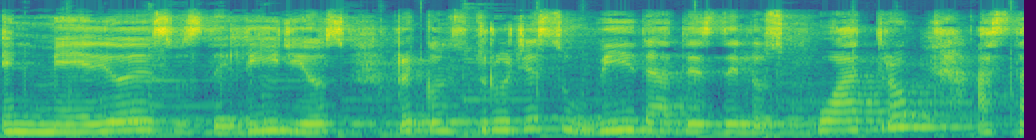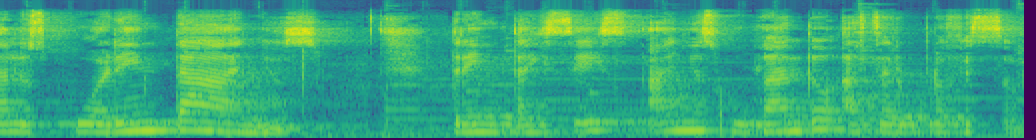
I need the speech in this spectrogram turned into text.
En medio de sus delirios, reconstruye su vida desde los 4 hasta los 40 años. 36 años jugando a ser profesor.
